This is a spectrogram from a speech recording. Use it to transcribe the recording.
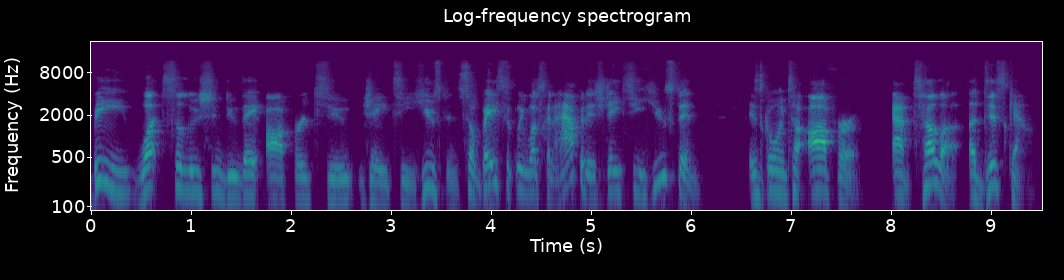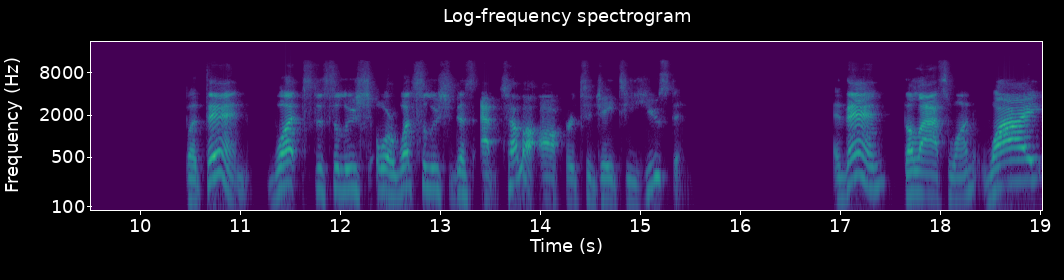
B, what solution do they offer to JT Houston? So basically, what's going to happen is JT Houston is going to offer Aptella a discount. But then, what's the solution, or what solution does Aptella offer to JT Houston? And then the last one why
